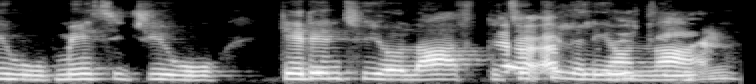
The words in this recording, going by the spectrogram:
you or message you or get into your life, particularly online.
